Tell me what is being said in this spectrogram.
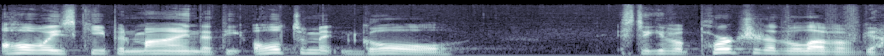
always keep in mind that the ultimate goal is to give a portrait of the love of God.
